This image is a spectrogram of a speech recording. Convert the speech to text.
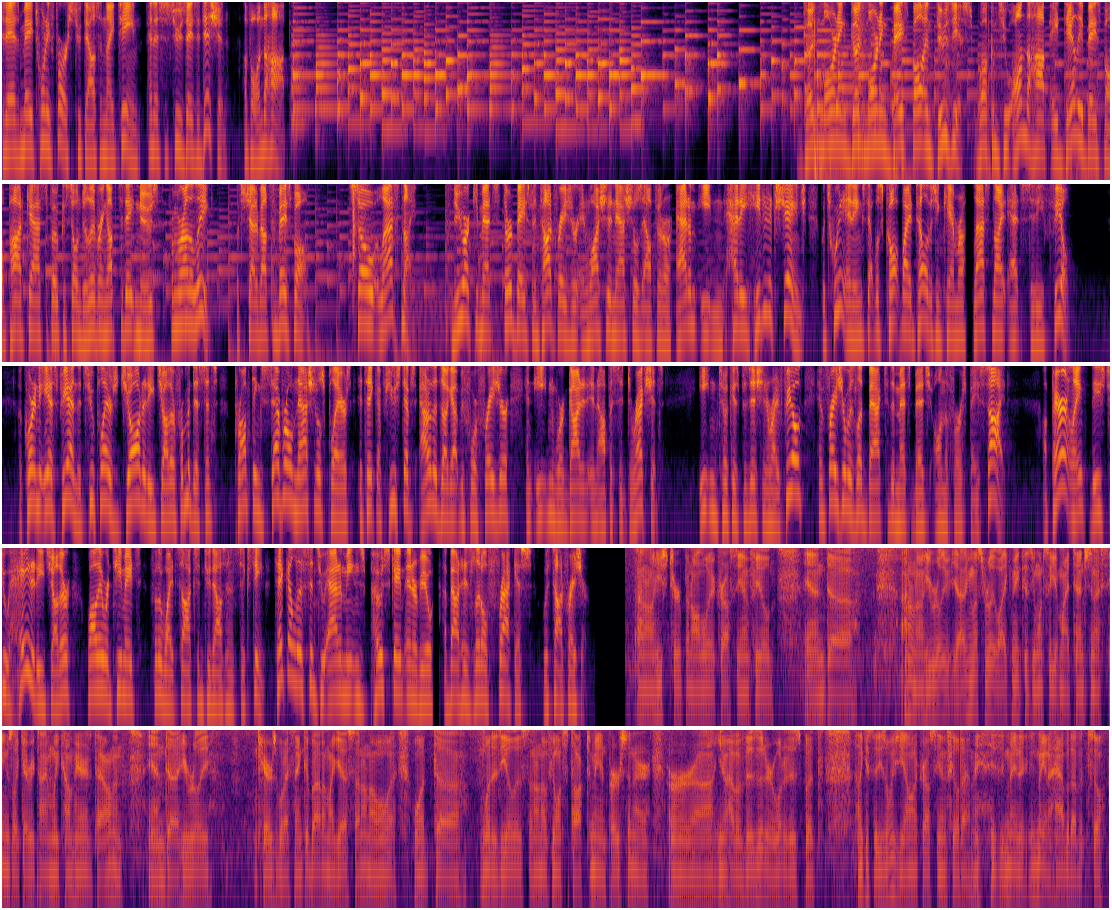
Today is May 21st, 2019, and this is Tuesday's edition of On the Hop. Good morning, good morning, baseball enthusiasts. Welcome to On the Hop, a daily baseball podcast focused on delivering up to date news from around the league. Let's chat about some baseball. So, last night, New York Mets third baseman Todd Frazier and Washington Nationals outfielder Adam Eaton had a heated exchange between innings that was caught by a television camera last night at Citi Field. According to ESPN, the two players jawed at each other from a distance, prompting several Nationals players to take a few steps out of the dugout before Frazier and Eaton were guided in opposite directions. Eaton took his position in right field, and Frazier was led back to the Mets bench on the first base side. Apparently, these two hated each other while they were teammates for the White Sox in 2016. Take a listen to Adam Eaton's post game interview about his little fracas with Todd Frazier. I don't know. He's chirping all the way across the infield, and uh, I don't know. He really, he must really like me because he wants to get my attention. It seems like every time we come here to town, and and uh, he really cares what I think about him. I guess I don't know what what uh, what the deal is. I don't know if he wants to talk to me in person or or uh, you know have a visit or what it is. But like I said, he's always yelling across the infield at me. He's made a, he's making a habit of it. So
